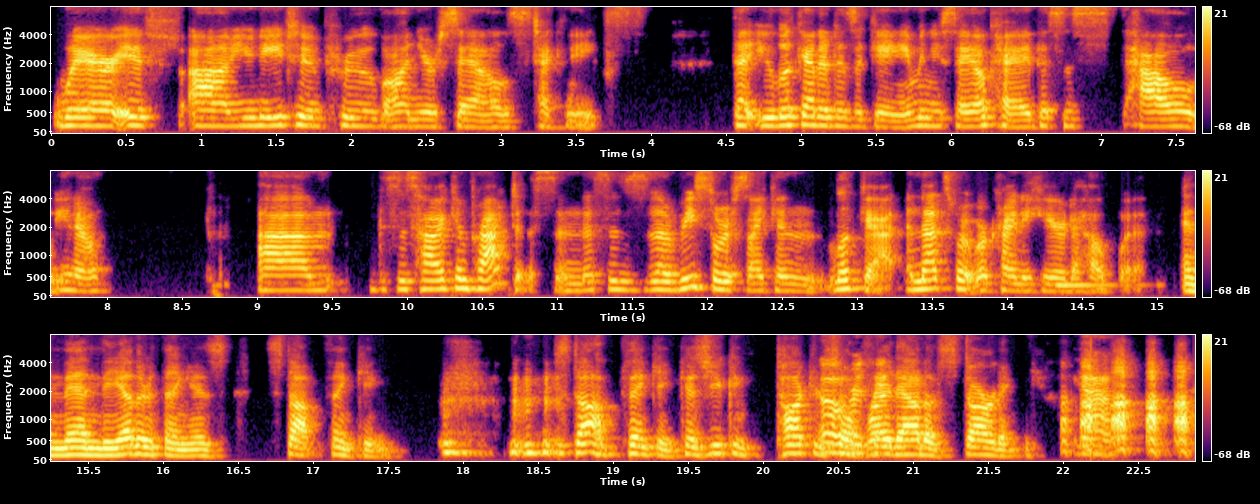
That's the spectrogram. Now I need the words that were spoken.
where if um, you need to improve on your sales techniques, that you look at it as a game and you say, okay, this is how you know um, this is how I can practice and this is a resource I can look at. And that's what we're kind of here to help with. And then the other thing is stop thinking. stop thinking because you can talk yourself right out of starting. Yeah.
